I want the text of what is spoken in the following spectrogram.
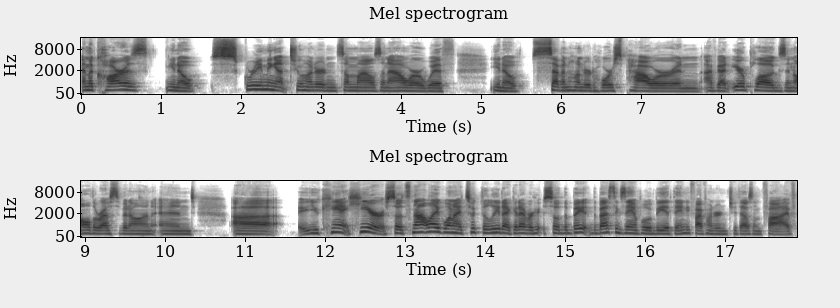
and the car is, you know, screaming at 200 and some miles an hour with, you know, 700 horsepower, and I've got earplugs and all the rest of it on, and uh, you can't hear. So it's not like when I took the lead, I could ever. Hear. So the the best example would be at the Indy 500 in 2005.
